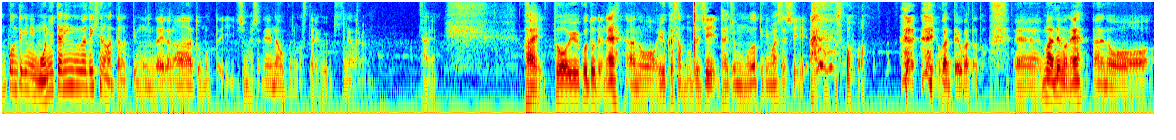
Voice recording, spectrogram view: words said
根本的にモニタリングができてなかったなっていう問題だなと思ったりしましたね直くんのスタイフ聞きながら。はいはい。ということでね、あの、ゆっかさんも無事体調も戻ってきましたし、よかったよかったと。えー、まあでもね、あの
